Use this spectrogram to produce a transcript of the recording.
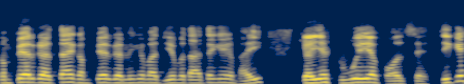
कंपेयर करता है कंपेयर करने के बाद ये बताता है कि भाई, क्या ये ट्रू है या फॉल्स है? ठीक है?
